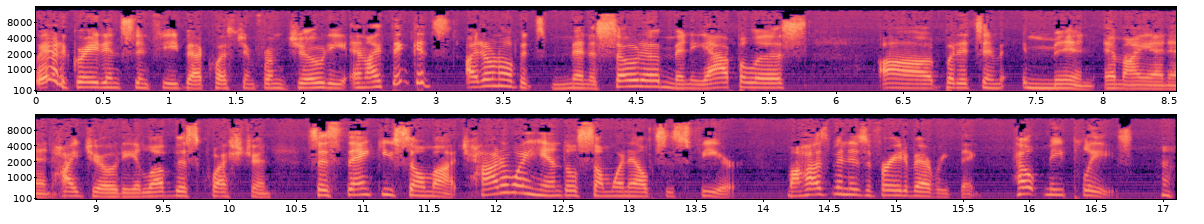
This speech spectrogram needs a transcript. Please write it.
We had a great instant feedback question from Jody, and I think it's, I don't know if it's Minnesota, Minneapolis, uh, but it's in Min, M I N N. Hi, Jody. I love this question. It says, Thank you so much. How do I handle someone else's fear? My husband is afraid of everything. Help me, please.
